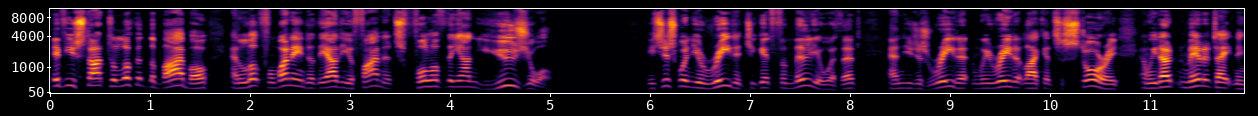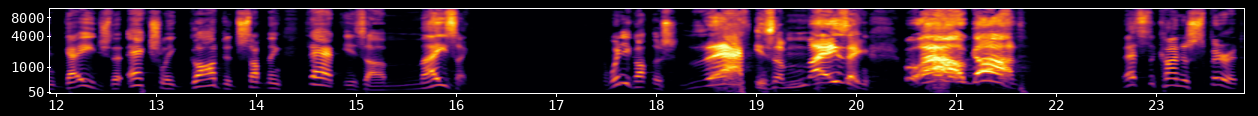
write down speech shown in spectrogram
If you start to look at the Bible and look from one end to the other, you find it's full of the unusual. It's just when you read it, you get familiar with it, and you just read it, and we read it like it's a story, and we don't meditate and engage that actually God did something that is amazing. And when you got this, that is amazing. Wow, God! That's the kind of spirit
